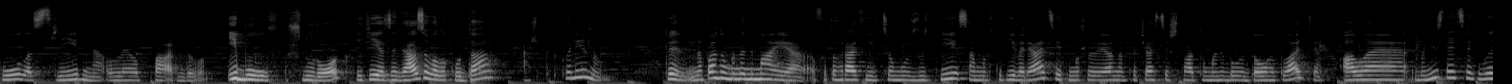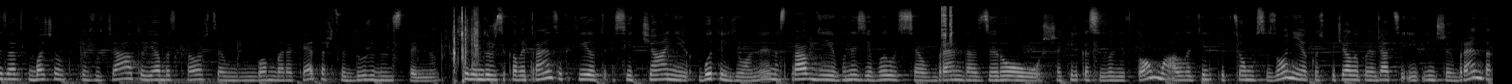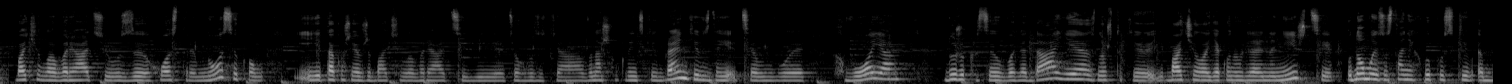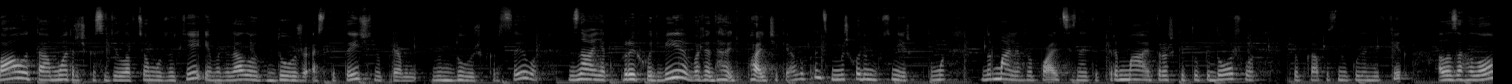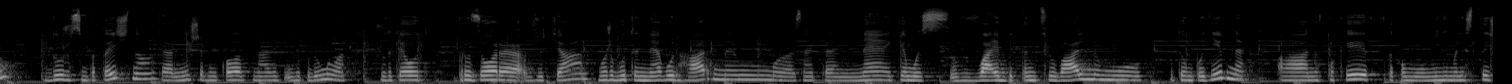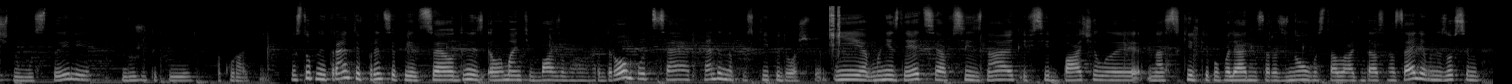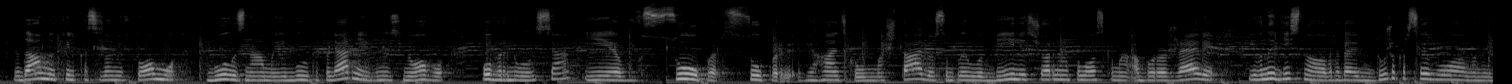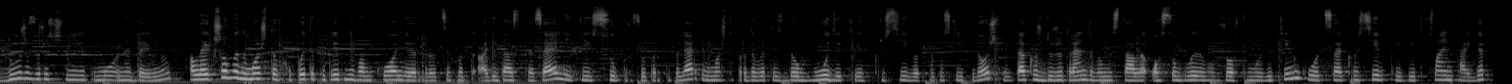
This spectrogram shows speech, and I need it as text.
була срібна леопардова. І був шнурок, який я зав'язувала куди? Аж під коліно. Блін, напевно, у мене немає фотографій в цьому взутті саме в такій варіації, тому що я на причасті йшла, то у мене було довге плаття. Але мені здається, якби зараз побачила таке взуття, то я би сказала, що це бомба ракета, що це дуже дуже стильно. Ще один дуже цікавий тренд це такі от сітчані ботильйони. Насправді вони з'явилися в бренда Zero ще кілька сезонів тому, але тільки в цьому сезоні якось почали появлятися і в інших брендах. Бачила варіацію з гострим носиком, і також я вже бачила варіації цього взуття в наших українських брендів. Здається, в хвоя. Дуже красиво виглядає. Знову ж таки, бачила, як воно виглядає на ніжці. В одному із останніх випусків About мотричка сиділа в цьому взуті і виглядало дуже естетично, прям ну дуже красиво. Не знаю, як при ходьбі виглядають пальчики, але в принципі ми ж ходимо по суніжках, тому нормально, що пальці, знаєте, тримають трошки ту підошву, щоб капець нікуди не втік. Але загалом дуже симпатично. Я раніше б ніколи навіть і не подумала, що таке от прозоре взуття. Може бути не вульгарним, е, знаєте, не якимось в вайбі танцювальному і тому подібне, а навпаки, в такому мінімалістичному стилі, дуже такі акуратні. Наступний тренд, і в принципі, це один із елементів базового гардеробу. Це тренди на плоскій підошві. І мені здається, всі знають і всі бачили наскільки популярні зараз знову стали Adidas Газелі. Вони зовсім недавно, кілька сезонів тому, були з нами і були популярні. І вони знову повернулися і в супер супер гігантському масштабі, особливо білі з чорними полосками або рожеві. І вони дійсно виглядають дуже красиво, вони дуже зручні, тому не дивно. Але якщо ви не можете вхопити потрібний вам колір цих от Adidas Gazelle, які супер-супер популярні, можете придивитись до будь-яких кросівок на плоскій підошві. Також дуже трендовими стали, особливо в жовтому відтінку. Це кросівки від Flying Tiger.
